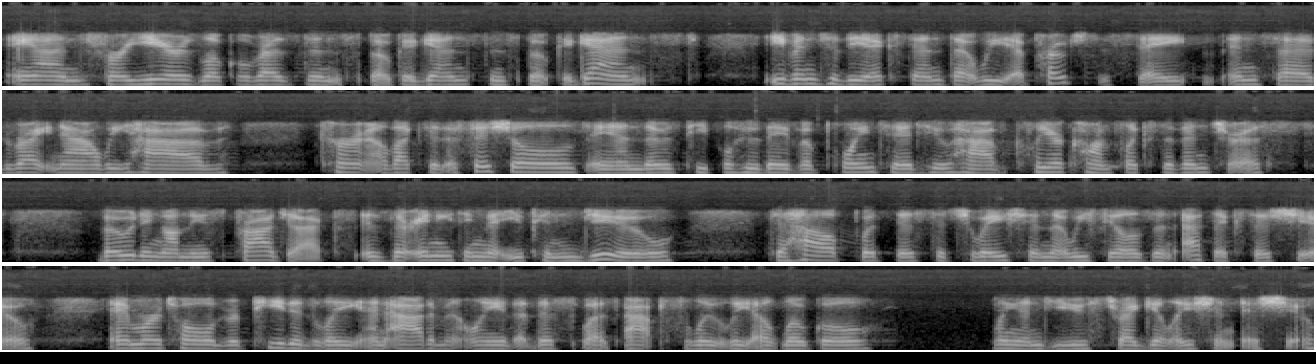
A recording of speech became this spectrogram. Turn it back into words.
And for years, local residents spoke against and spoke against, even to the extent that we approached the state and said, right now we have current elected officials and those people who they've appointed who have clear conflicts of interest voting on these projects. Is there anything that you can do to help with this situation that we feel is an ethics issue? And we're told repeatedly and adamantly that this was absolutely a local land use regulation issue.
